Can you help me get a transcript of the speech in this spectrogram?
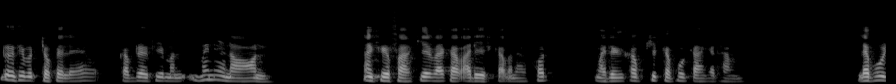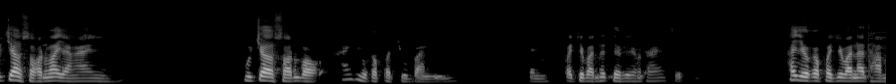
เรื่องที่มันจบไปแล้ว กับเรื่องที่มันไม่แน่นอน นั่นคือฝากคิดไว้กับอดีตกับอนาคต หมายถึงคำคิดกับพูดการกระทำแล้วพระเจ้าสอนว่าอย่างไงพระเจ้าสอนบอกให้อยู่กับปัจจุบันเห็นปัจจุบันถ้าจะเรียงท้ายสุด ให้อยู่กับปัจจุบันธรรม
